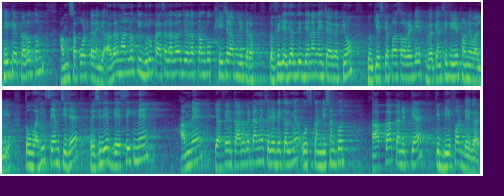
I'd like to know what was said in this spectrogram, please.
ठीक है, करो तुम, हम सपोर्ट करेंगे। अगर मान लो कि ग्रुप ऐसा लगा जो इलेक्ट्रॉन को खींच रहा अपनी तरफ़ तो फिर ये जल्दी देना नहीं चाहेगा। क्यों? क्योंकि इसके पास ऑलरेडी वैकेंसी क्रिएट होने वाली है। तो वही सेम चीज़ है। तो इसलिए बेसिक में हमने या फिर कार्बोकेटा ने फिर रेडिकल में उस कंडीशन को आपका कनेक्ट किया है कि B for beggar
